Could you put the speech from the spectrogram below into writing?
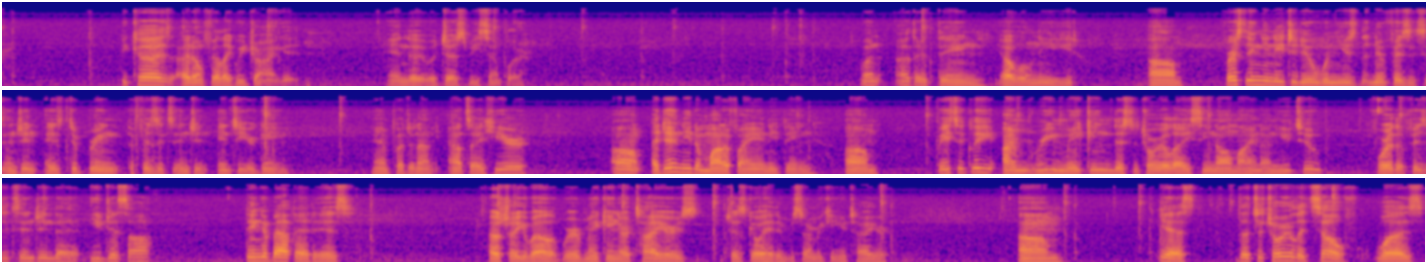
Because I don't feel like redrawing it. And it would just be simpler. One other thing I will need um, first thing you need to do when you use the new physics engine is to bring the physics engine into your game. And put it on the outside here. Um, I didn't need to modify anything. Um, basically I'm remaking this tutorial I seen online on YouTube for the physics engine that you just saw. Thing about that is, I'll show you while we're making our tires. Just go ahead and start making your tire. Um, yes, the tutorial itself was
